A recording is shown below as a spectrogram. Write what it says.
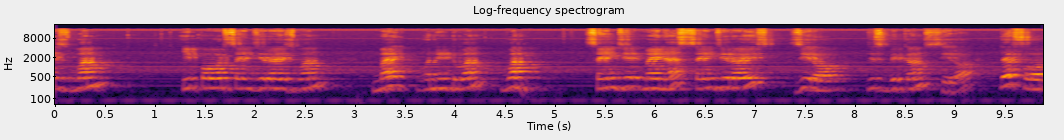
is 1 e power sin 0 is 1 my 1 into 1 1 sin 0 minus sin 0 is 0 this becomes 0 therefore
